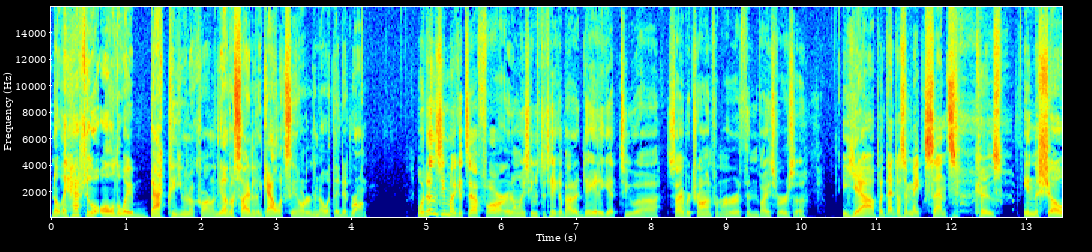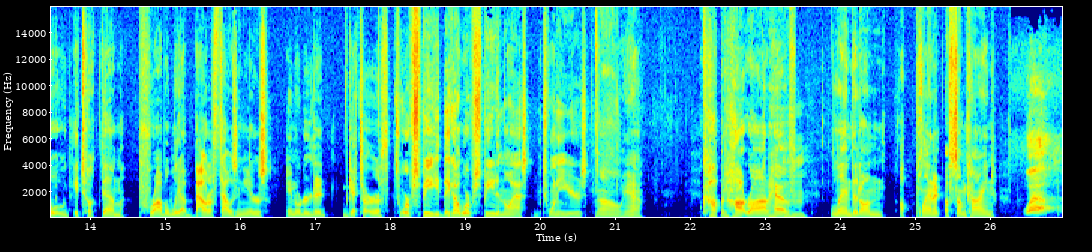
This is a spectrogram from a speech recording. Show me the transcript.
No, they have to go all the way back to Unicron on the other side of the galaxy in order to know what they did wrong. Well, it doesn't seem like it's that far. It only seems to take about a day to get to uh, Cybertron from Earth, and vice versa. Yeah, but that doesn't make sense because in the show it took them probably about a thousand years in order to get to Earth. It's warp speed. They got warp speed in the last 20 years. Oh yeah. Kup and Hot Rod have mm-hmm. landed on a planet of some kind. Well,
